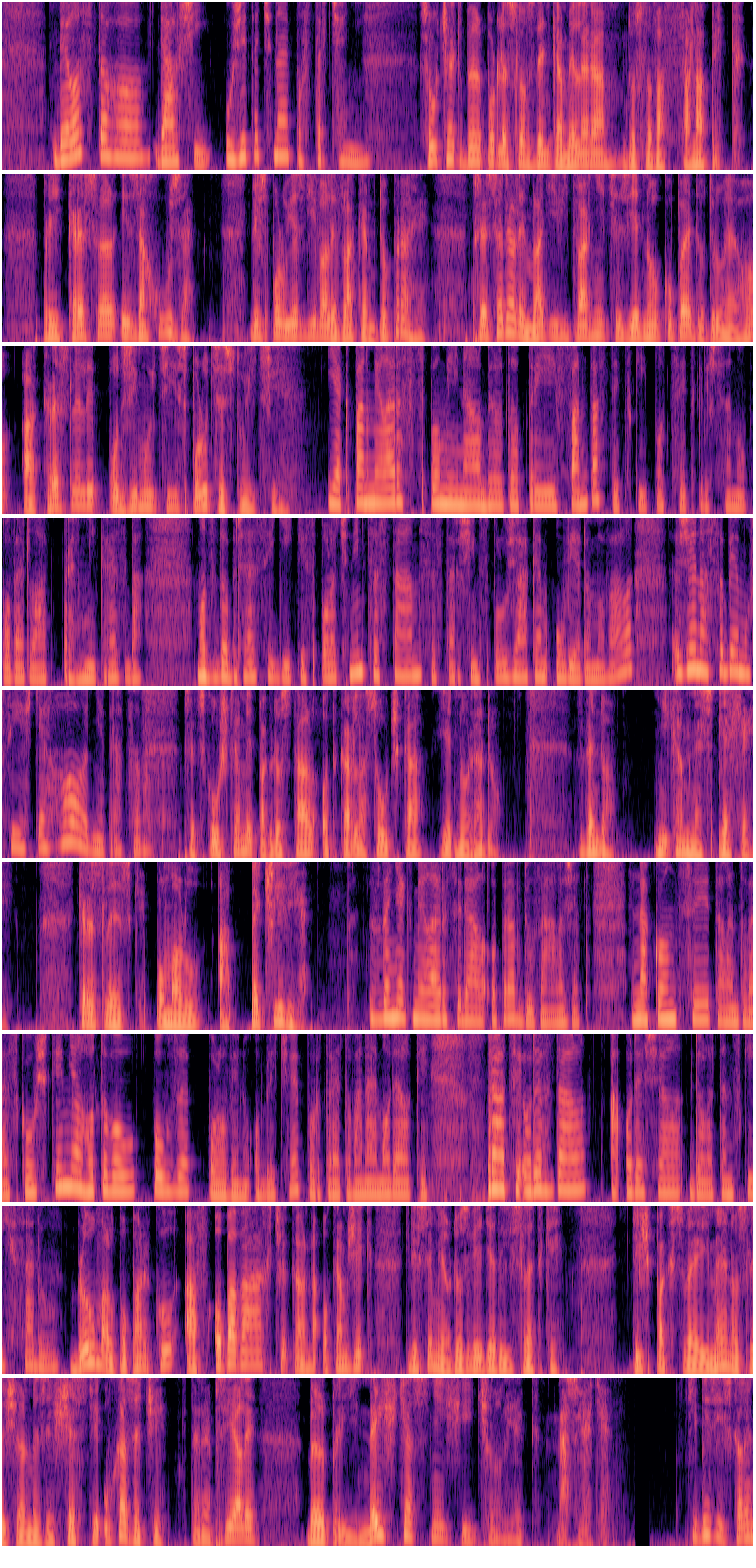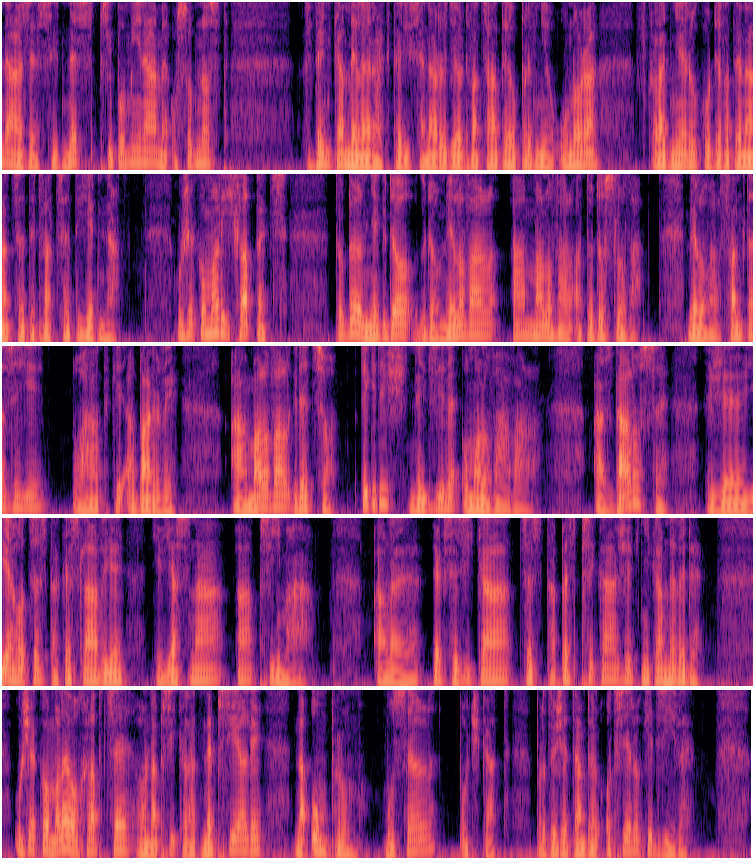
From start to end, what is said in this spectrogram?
Bylo z toho další užitečné postrčení. Souček byl podle slov Zdeňka Millera doslova fanatik. Prý kreslil i za chůze. Když spolu jezdívali vlakem do Prahy, přesedali mladí výtvarníci z jednoho kupé do druhého a kreslili podřímující spolucestující. Jak pan Miller vzpomínal, byl to prý fantastický pocit, když se mu povedla první kresba. Moc dobře si díky společným cestám se starším spolužákem uvědomoval, že na sobě musí ještě hodně pracovat. Před zkouškami pak dostal od Karla Součka jednu radu. Zdendo, nikam nespěchej. Kresli hezky pomalu a pečlivě. Zdeněk Miller si dal opravdu záležet. Na konci talentové zkoušky měl hotovou pouze polovinu obliče portrétované modelky. Práci odevzdal a odešel do letenských sadů. Bloumal po parku a v obavách čekal na okamžik, kdy se měl dozvědět výsledky. Když pak své jméno slyšel mezi šesti uchazeči, které přijali, byl prý nejšťastnější člověk na světě. V příbězí z kalendáře si dnes připomínáme osobnost, Zdeňka Millera, který se narodil 21. února v Kladně roku 1921. Už jako malý chlapec to byl někdo, kdo miloval a maloval, a to doslova. Miloval fantazii, pohádky a barvy. A maloval kde co, i když nejdříve omalovával. A zdálo se, že jeho cesta ke slávě je jasná a přímá. Ale, jak se říká, cesta bez překážek nikam nevede. Už jako malého chlapce ho například nepřijali na Umprum. Musel počkat, protože tam byl o tři roky dříve.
